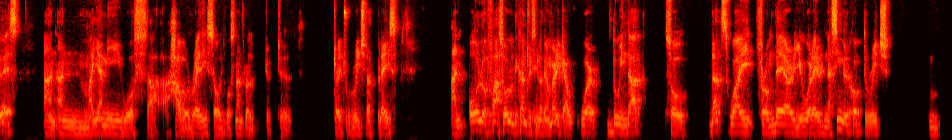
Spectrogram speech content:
US, and, and Miami was a a hub already, so it was natural to, to try to reach that place. And all of us, all of the countries in Latin America were doing that. So that's why from there you were able in a single hop to reach mm,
